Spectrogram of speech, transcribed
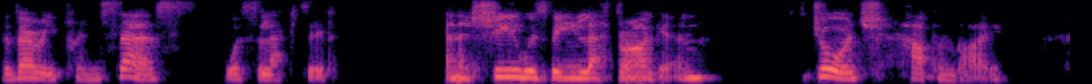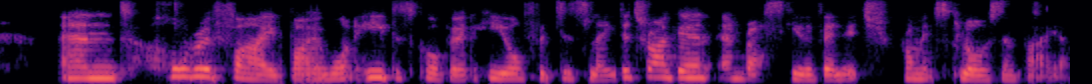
the very princess, was selected. And as she was being let dragon, George happened by. And horrified by what he discovered, he offered to slay the dragon and rescue the village from its claws and fire.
